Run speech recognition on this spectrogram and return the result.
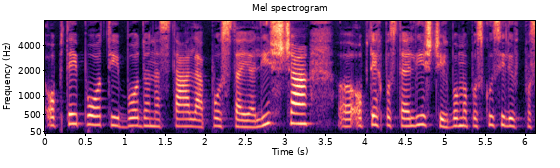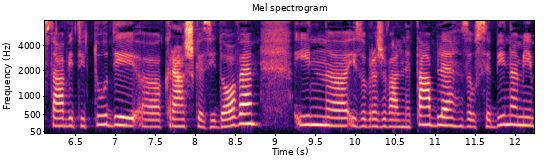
Ob tej poti bodo nastala postajališča, eh, ob teh postajališčih bomo poskusili postaviti tudi eh, kraške zidove in eh, izobraževalne table za vsebinami.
